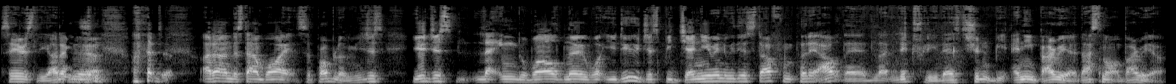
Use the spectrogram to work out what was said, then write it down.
seriously, I don't. Yeah. I don't understand why it's a problem. You just you're just letting the world know what you do. Just be genuine with your stuff and put it out there. Like literally, there shouldn't be any barrier. That's not a barrier.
